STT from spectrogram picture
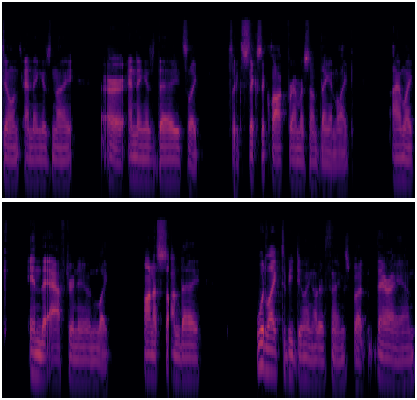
Dillon's ending his night or ending his day. It's like it's like six o'clock for him or something, and like I'm like in the afternoon, like on a Sunday, would like to be doing other things, but there I am,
